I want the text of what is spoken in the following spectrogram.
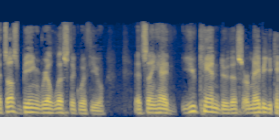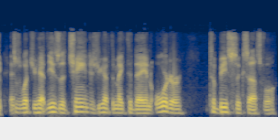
it's us being realistic with you. It's saying, hey, you can do this, or maybe you can't. This is what you have. These are the changes you have to make today in order to be successful.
